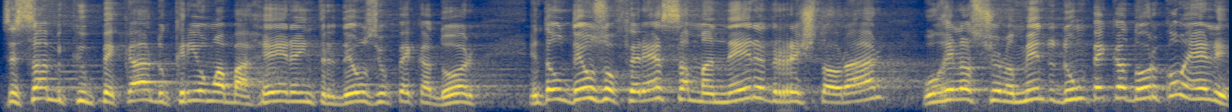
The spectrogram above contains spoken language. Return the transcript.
Você sabe que o pecado cria uma barreira entre Deus e o pecador. Então Deus oferece a maneira de restaurar o relacionamento de um pecador com ele.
